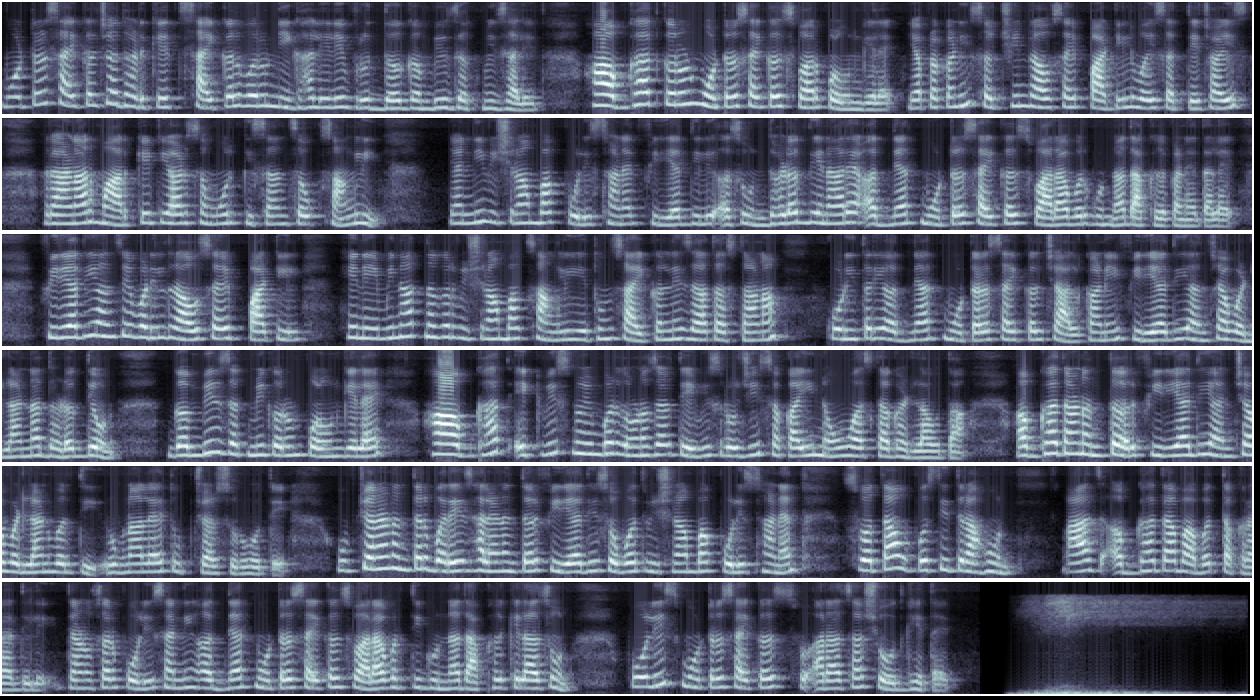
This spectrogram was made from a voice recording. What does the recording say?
मोटरसायकलच्या धडकेत सायकलवरून निघालेले वृद्ध गंभीर जखमी झालेत. हा अपघात करून मोटरसायकल स्वार पळून गेलाय. या प्रकरणी सचिन रावसाहेब पाटील वय सत्तेचाळीस राहणार मार्केट यार्ड समोर किसान चौक सांगली यांनी विश्रामबाग पोलीस ठाण्यात फिर्याद दिली असून धडक देणाऱ्या अज्ञात मोटरसायकल स्वारावर गुन्हा दाखल करण्यात आलाय. फिर्यादी यांचे वडील रावसाहेब पाटील हे नेमिनाथनगर विश्रामबाग सांगली येथून सायकलने जात असताना कोणीतरी अज्ञात मोटारसायकल चालकाने फिर्यादी यांच्या वडिलांना धडक देऊन गंभीर जखमी करून पळून गेलाय. हा अपघात एकवीस नोव्हेंबर दोन हजार तेवीस रोजी सकाळी नऊ वाजता घडला होता. अपघातानंतर फिर्यादी यांच्या वडिलांवरती रुग्णालयात उपचार सुरू होते. उपचारानंतर बरे झाल्यानंतर फिर्यादीसोबत विश्रामबाग पोलीस ठाण्यात स्वतः उपस्थित राहून आज अपघाताबाबत तक्रार दिली. त्यानुसार पोलिसांनी अज्ञात मोटरसायकल स्वारावरती गुन्हा दाखल केला असून पोलीस मोटरसायकल स्वाराचा शोध घेत आहेत.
